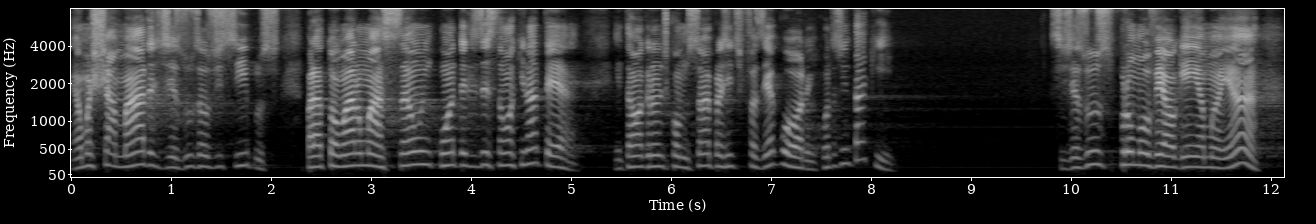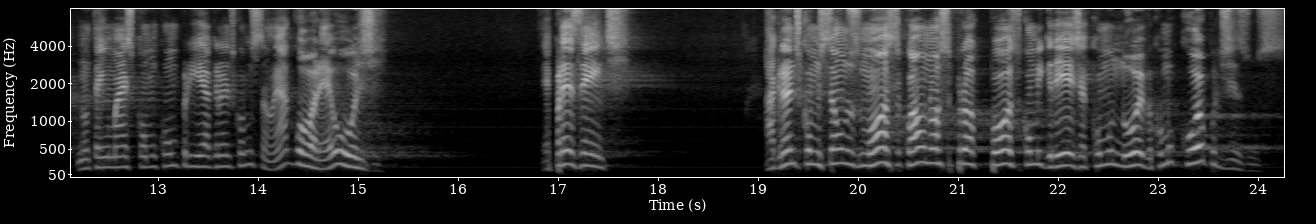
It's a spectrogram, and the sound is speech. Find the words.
É uma chamada de Jesus aos discípulos para tomar uma ação enquanto eles estão aqui na terra. Então a grande comissão é para a gente fazer agora, enquanto a gente está aqui. Se Jesus promover alguém amanhã, não tem mais como cumprir a grande comissão. É agora, é hoje. É presente. A grande comissão nos mostra qual é o nosso propósito como igreja, como noiva, como corpo de Jesus.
